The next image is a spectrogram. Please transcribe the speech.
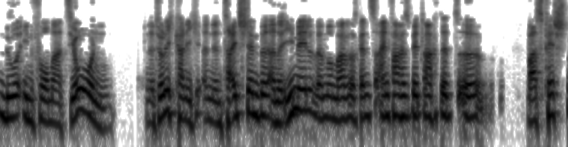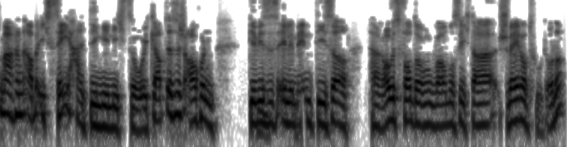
nur Information. Natürlich kann ich einen Zeitstempel einer E-Mail, wenn man mal was ganz Einfaches betrachtet, äh, was festmachen, aber ich sehe halt Dinge nicht so. Ich glaube, das ist auch ein gewisses Element dieser Herausforderung, warum man sich da schwerer tut, oder?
